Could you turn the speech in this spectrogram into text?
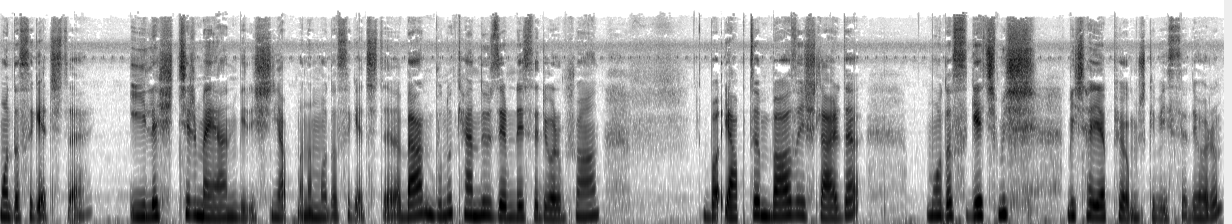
modası geçti. İyileştirmeyen bir iş yapmanın modası geçti ve ben bunu kendi üzerimde hissediyorum şu an. Ba- yaptığım bazı işlerde modası geçmiş bir şey yapıyormuş gibi hissediyorum.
